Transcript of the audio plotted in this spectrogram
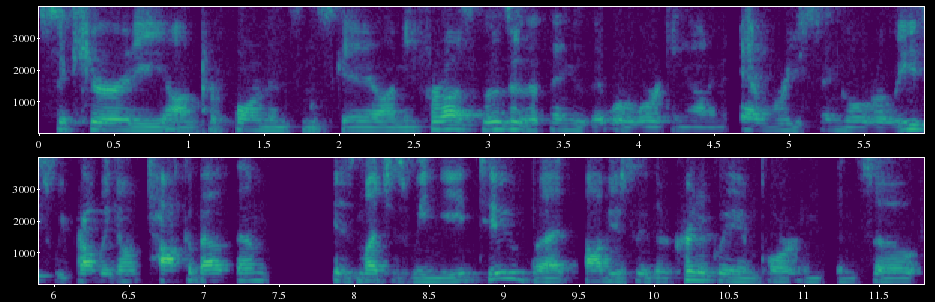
security, on performance and scale. I mean, for us, those are the things that we're working on in every single release. We probably don't talk about them as much as we need to, but obviously they're critically important. And so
